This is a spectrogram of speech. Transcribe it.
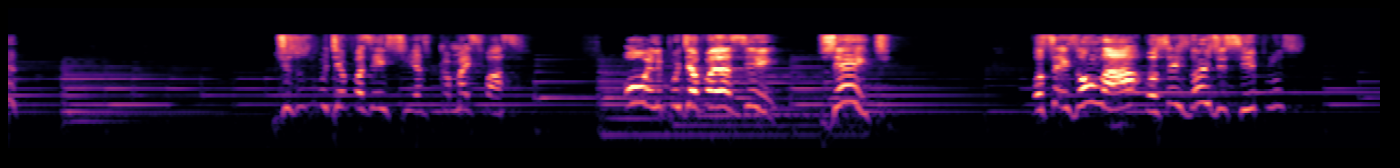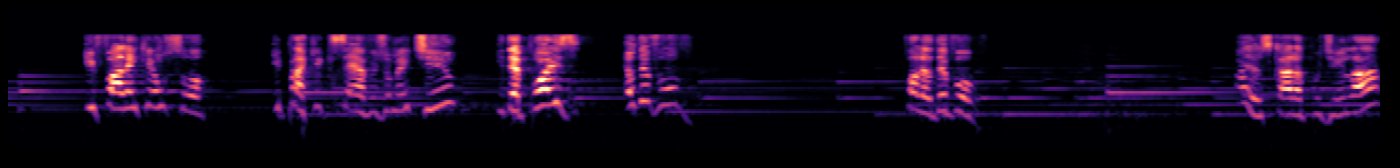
Jesus podia fazer isso ia ficar mais fácil. Ou ele podia fazer assim: gente, vocês vão lá, vocês dois discípulos, e falem quem eu sou. E para que, que serve o jumentinho? E depois eu devolvo. Fala, eu devolvo. Aí os caras podiam ir lá.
